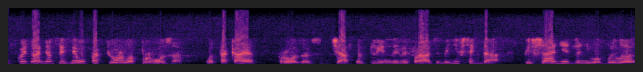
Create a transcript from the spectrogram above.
в какой-то момент из него поперла проза. Вот такая проза, часто с длинными фразами, не всегда. Писание для него было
